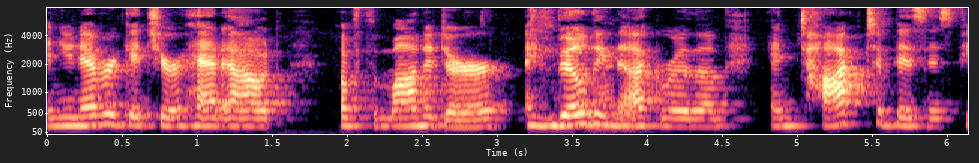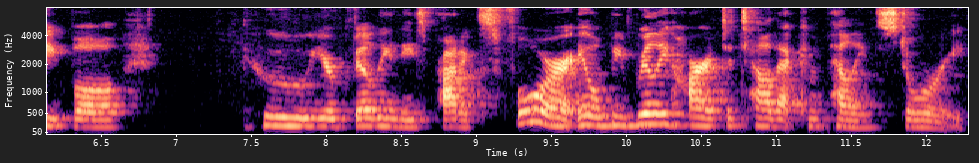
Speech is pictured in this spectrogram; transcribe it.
and you never get your head out of the monitor and building the algorithm and talk to business people who you're building these products for, it will be really hard to tell that compelling story.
